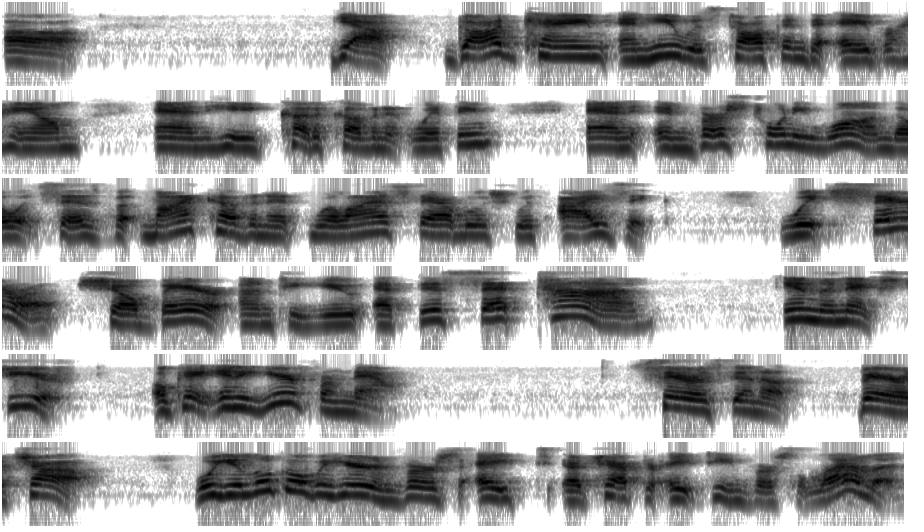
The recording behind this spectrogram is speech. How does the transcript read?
Uh, yeah, God came and He was talking to Abraham, and He cut a covenant with him and in verse 21, though it says, But my covenant will I establish with Isaac, which Sarah shall bear unto you at this set time in the next year. Okay, in a year from now, Sarah's gonna bear a child. Well, you look over here in verse 8, uh, chapter 18, verse 11.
